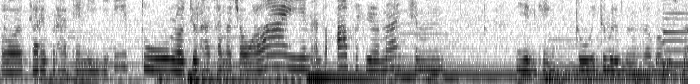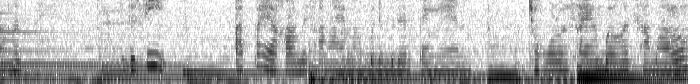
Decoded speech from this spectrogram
lo cari perhatian ini itu lo curhat sama cowok lain atau apa segala macem. Jangan kayak gitu itu bener-bener gak bagus banget. Itu sih apa ya kalau misalkan lo emang bener-bener pengen cowok lo sayang banget sama lo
